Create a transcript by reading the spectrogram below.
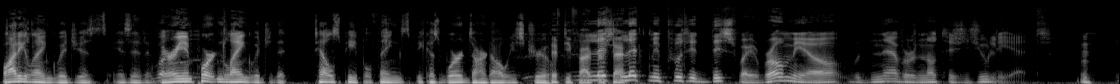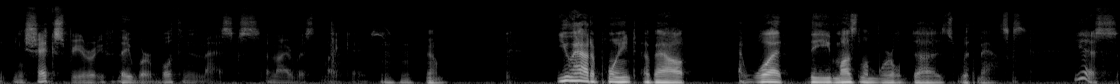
body language is is a well, very important language that tells people things because words aren't always true. 55%. Let, let me put it this way. Romeo would never notice Juliet mm. in Shakespeare if they were both in masks, and I rest my case. Mm-hmm. Yeah you had a point about what the Muslim world does with masks. Yes,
